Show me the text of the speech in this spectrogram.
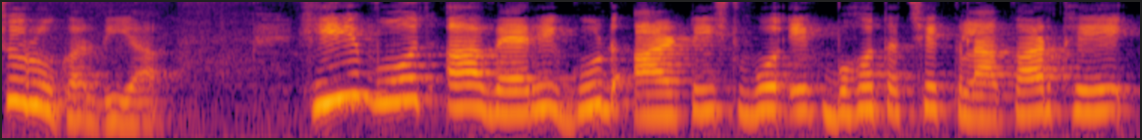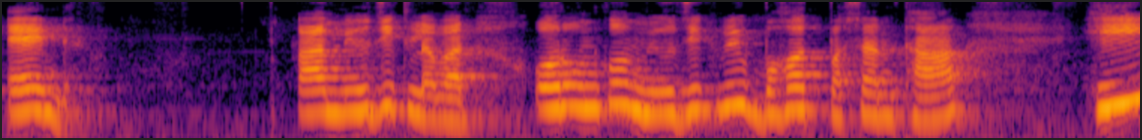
शुरू कर दिया he was a very good artist वो एक बहुत अच्छे कलाकार थे एंड अ म्यूजिक लवर और उनको म्यूजिक भी बहुत पसंद था he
